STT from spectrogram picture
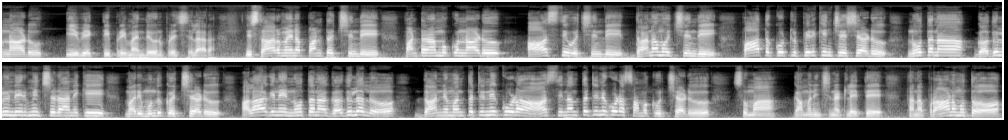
ఉన్నాడు ఈ వ్యక్తి ప్రియమైన దేవుని ప్రజలారా. విస్తారమైన పంట వచ్చింది పంట నమ్ముకున్నాడు ఆస్తి వచ్చింది ధనం వచ్చింది పాత కొట్లు పెరికించేశాడు. నూతన గదులు నిర్మించడానికి మరి ముందుకొచ్చాడు. అలాగనే నూతన గదులలో ధాన్యమంతటిని కూడా ఆస్తినంతటిని కూడా సమకూర్చాడు. సుమా గమనించినట్లయితే తన ప్రాణముతో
